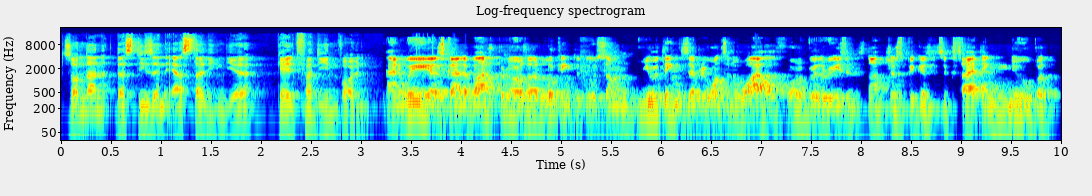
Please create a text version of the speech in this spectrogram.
sondern dass diese in erster Linie Geld verdienen wollen. And we as kind of entrepreneurs are looking to do some new things every once in a while for good reasons, not just because it's exciting new, but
